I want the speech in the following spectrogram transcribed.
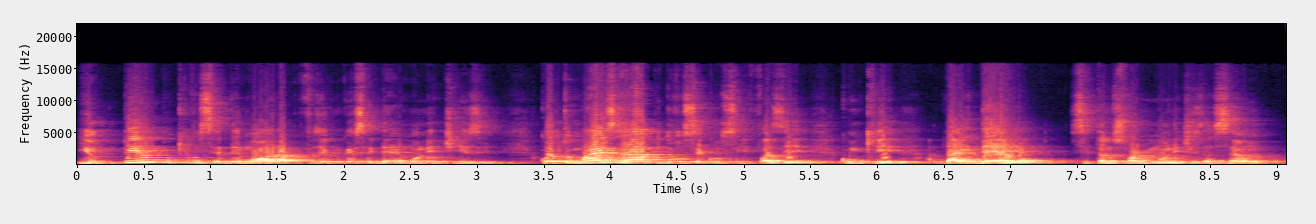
E o tempo que você demora para fazer com que essa ideia monetize. Quanto mais rápido você conseguir fazer com que da ideia se transforme em monetização,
